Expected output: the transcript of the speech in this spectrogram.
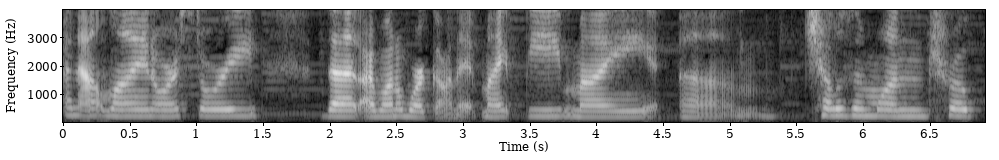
an outline or a story that I want to work on. It might be my um, chosen one trope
